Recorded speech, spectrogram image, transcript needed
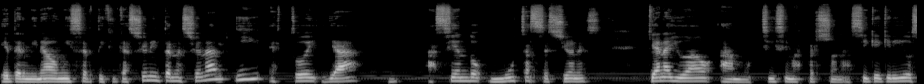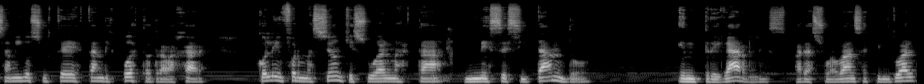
he terminado mi certificación internacional y estoy ya haciendo muchas sesiones que han ayudado a muchísimas personas. Así que queridos amigos, si ustedes están dispuestos a trabajar con la información que su alma está necesitando entregarles para su avance espiritual,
